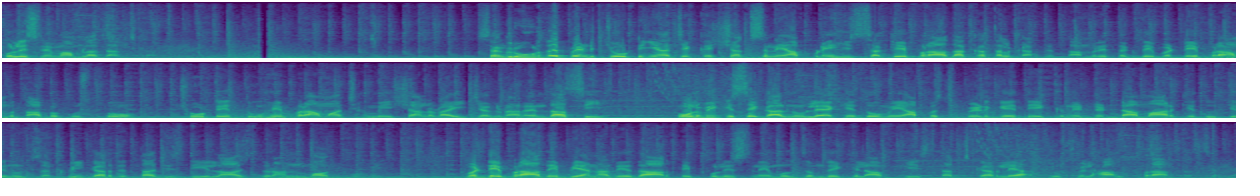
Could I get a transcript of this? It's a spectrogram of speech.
ਪੁਲਿਸ ਨੇ ਮਾਮਲਾ ਦਰਜ ਕਰ ਸੰਗਰੂਰ ਦੇ ਪਿੰਡ ਚੋਟੀਆਂ 'ਚ ਇੱਕ ਸ਼ਖਸ ਨੇ ਆਪਣੇ ਹੀ ਸਕੇ ਭਰਾ ਦਾ ਕਤਲ ਕਰ ਦਿੱਤਾ। ਮ੍ਰਿਤਕ ਦੇ ਵੱਡੇ ਭਰਾ ਮੁਤਾਬਕ ਉਸ ਤੋਂ ਛੋਟੇ ਦੋਹੇ ਭਰਾਵਾਂ 'ਚ ਹਮੇਸ਼ਾ ਲੜਾਈ ਝਗੜਾ ਰਹਿੰਦਾ ਸੀ। ਹੁਣ ਵੀ ਕਿਸੇ ਗੱਲ ਨੂੰ ਲੈ ਕੇ ਦੋਵੇਂ ਆਪਸ 'ਚ ਭਿੜ ਗਏ ਤੇ ਇੱਕ ਨੇ ਡੰਡਾ ਮਾਰ ਕੇ ਦੂਜੇ ਨੂੰ ਜ਼ਖਮੀ ਕਰ ਦਿੱਤਾ, ਜਿਸ ਦੀ ਇਲਾਜ ਦੌਰਾਨ ਮੌਤ ਹੋ ਗਈ। ਵੱਡੇ ਭਰਾ ਦੇ ਬਿਆਨਾਂ ਦੇ ਆਧਾਰ ਤੇ ਪੁਲਿਸ ਨੇ ਮੁਲਜ਼ਮ ਦੇ ਖਿਲਾਫ ਕੇਸ ਦਰਜ ਕਰ ਲਿਆ, ਜੋ ਫਿਲਹਾਲ ਫਰਾਰ ਦੱਸਿਆ ਗਿਆ।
